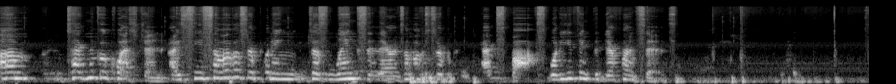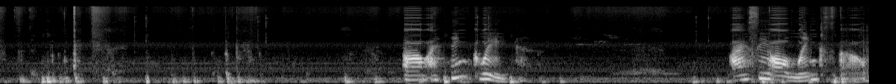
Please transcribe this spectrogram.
Um, technical question. I see some of us are putting just links in there and some of us are putting text box. What do you think the difference is? Um, I think wait. I see all links though.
